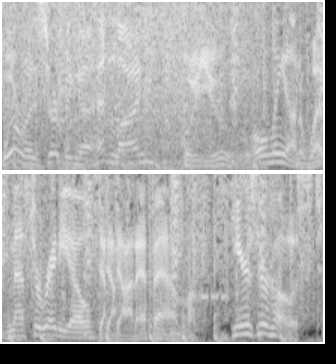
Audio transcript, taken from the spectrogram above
We're reserving a headline for you. Only on WebmasterRadio.fm. Here's your host.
